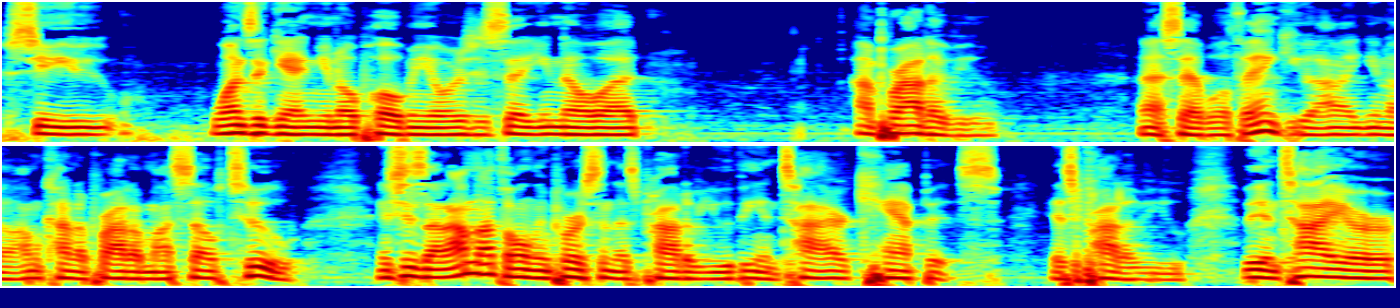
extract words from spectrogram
she once again, you know, pulled me over. She said, "You know what? I'm proud of you." And I said, "Well, thank you. I, you know, I'm kind of proud of myself too." And she's like, "I'm not the only person that's proud of you. The entire campus is proud of you. The entire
